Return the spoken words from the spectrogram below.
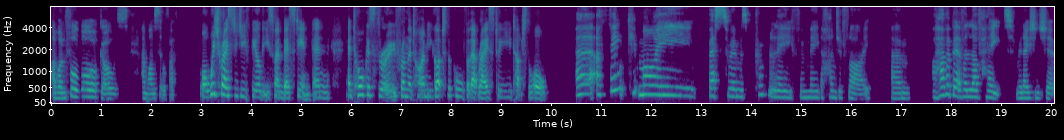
I won four golds and one silver. Or which race did you feel that you swam best in? And and talk us through from the time you got to the pool for that race till you touched the wall. Uh, I think my best swim was probably for me the hundred fly. Um, I have a bit of a love hate relationship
